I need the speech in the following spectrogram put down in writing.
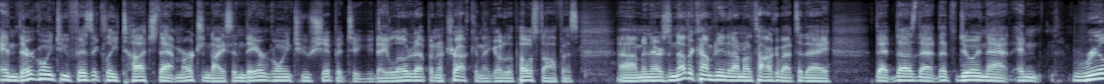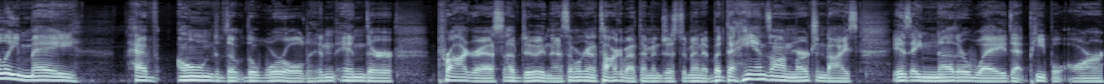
and they're going to physically touch that merchandise and they are going to ship it to you. They load it up in a truck and they go to the post office. Um, and there's another company that I'm going to talk about today that does that. That's doing that and really may have owned the the world in in their progress of doing this and we're going to talk about them in just a minute but the hands-on merchandise is another way that people are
